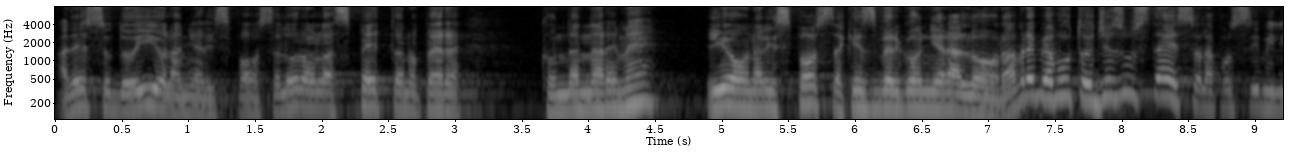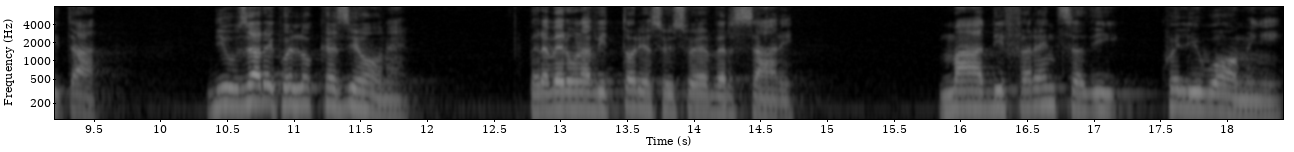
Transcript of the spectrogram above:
Adesso do io la mia risposta, loro lo aspettano per condannare me, io ho una risposta che svergognerà loro. Avrebbe avuto Gesù stesso la possibilità di usare quell'occasione per avere una vittoria sui suoi avversari, ma a differenza di quegli uomini,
